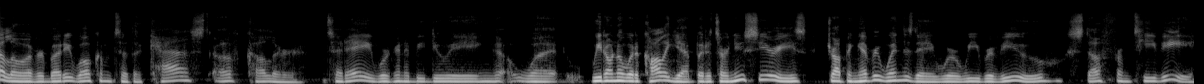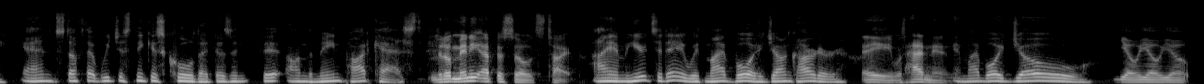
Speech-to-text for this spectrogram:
Hello, everybody. Welcome to the cast of color. Today, we're going to be doing what we don't know what to call it yet, but it's our new series dropping every Wednesday where we review stuff from TV and stuff that we just think is cool that doesn't fit on the main podcast. Little mini episodes type. I am here today with my boy, John Carter, Hey, what's happening? and my boy, Joe. Yo, yo, yo.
